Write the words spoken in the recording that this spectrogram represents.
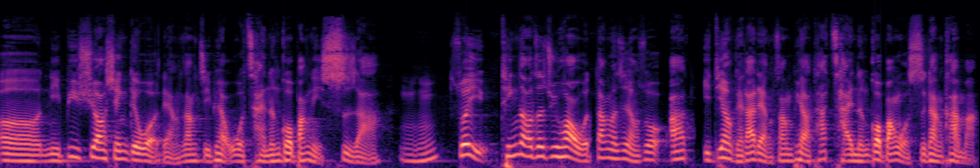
呃，你必须要先给我两张机票，我才能够帮你试啊。”嗯哼，所以听到这句话，我当然是想说啊，一定要给他两张票，他才能够帮我试看看嘛。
